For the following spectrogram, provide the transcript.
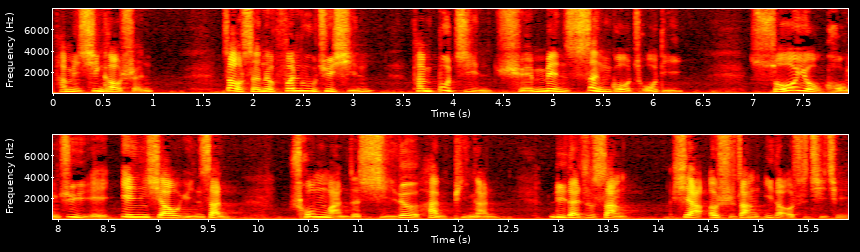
他们信靠神，照神的吩咐去行，他们不仅全面胜过仇敌。”所有恐惧也烟消云散，充满着喜乐和平安。历代之上下二十章一到二十七节。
